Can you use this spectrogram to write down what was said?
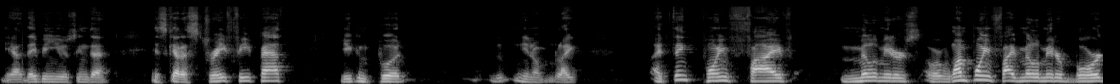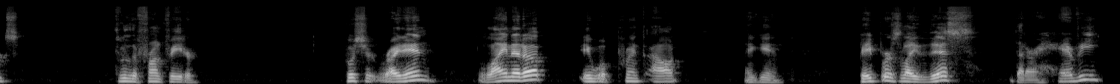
Yeah, they've been using that. It's got a straight feed path. You can put, you know, like I think 0.5 millimeters or 1.5 millimeter boards through the front feeder. Push it right in, line it up, it will print out again. Papers like this that are heavy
